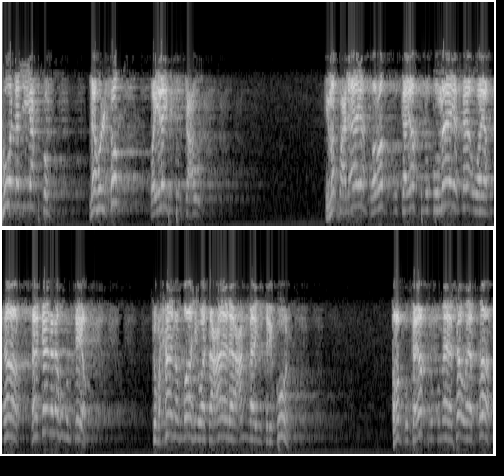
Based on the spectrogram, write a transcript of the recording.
هو الذي يحكم. له الحكم وإليه ترجعون. في مطلع الآية وربك يخلق ما يشاء ويختار. ما كان لهم الخير. سبحان الله وتعالى عما يشركون. ربك يخلق ما يشاء ويختار.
